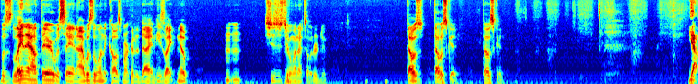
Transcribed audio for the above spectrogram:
was laying it out there, was saying I was the one that caused Marco to die, and he's like, nope, Mm-mm. She's just doing what I told her to do. That was that was good. That was good. Yeah.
